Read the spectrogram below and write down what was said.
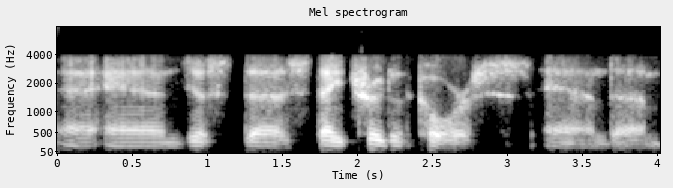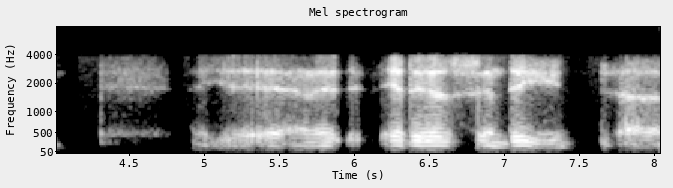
and just uh, stay true to the course. And um, and it it is indeed uh,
